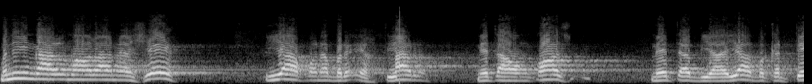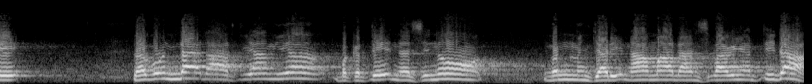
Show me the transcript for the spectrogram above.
Meninggal Maulana Syekh ia pernah berikhtiar minta ongkos, minta biaya beketik. Lagu ndak ada artian ya beketik nasino ngan mencari nama dan sebagainya tidak.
